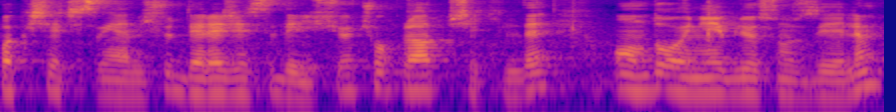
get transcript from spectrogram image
bakış açısı yani şu derecesi değişiyor. Çok rahat bir şekilde onda oynayabiliyorsunuz diyelim.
